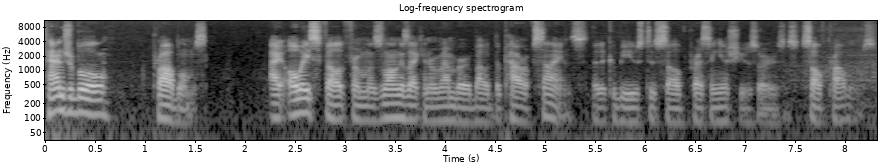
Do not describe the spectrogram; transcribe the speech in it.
tangible problems. I always felt from as long as I can remember about the power of science, that it could be used to solve pressing issues or solve problems.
